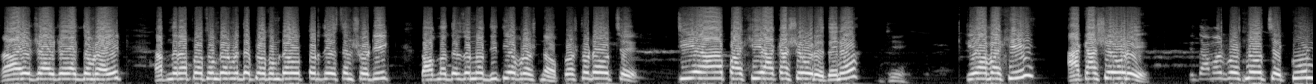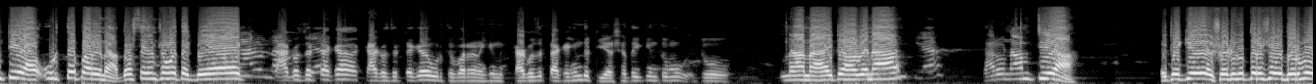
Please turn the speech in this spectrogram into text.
রাইট রাইট একদম রাইট আপনারা প্রথমটার মধ্যে প্রথমটা উত্তর দিয়েছেন সঠিক। তো আপনাদের জন্য দ্বিতীয় প্রশ্ন। প্রশ্নটা হচ্ছে টিয়া পাখি আকাশে ওড়ে তাই না? টিয়া পাখি আকাশে ওড়ে। কিন্তু আমার প্রশ্ন হচ্ছে কোন টিয়া উড়তে পারে না? দশ সেকেন্ড সময় থাকবে কাগজের টাকা কাগজের টাকা উঠতে পারে না কিন্তু কাগজের টাকা কিন্তু টিয়ার সাথে কিন্তু একটু না না এটা হবে না। কারও নাম টিয়া। এটা কি সঠিক উত্তর হিসেবে ধরবো?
